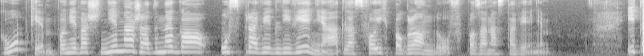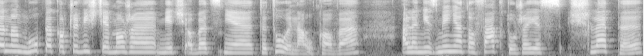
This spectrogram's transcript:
głupkiem, ponieważ nie ma żadnego usprawiedliwienia dla swoich poglądów poza nastawieniem. I ten głupek oczywiście może mieć obecnie tytuły naukowe, ale nie zmienia to faktu, że jest ślepy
